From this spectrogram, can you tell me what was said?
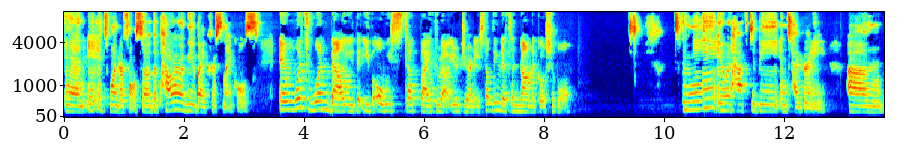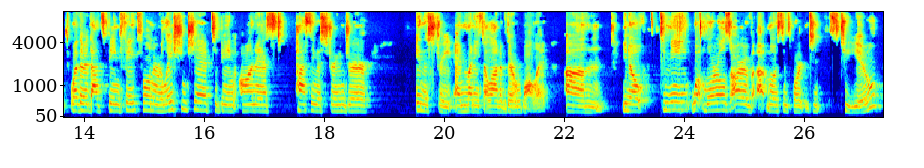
and it, it's wonderful. So, The Power of You by Chris Michaels. And what's one value that you've always stuck by throughout your journey? Something that's a non negotiable? To me, it would have to be integrity. Um, whether that's being faithful in a relationship, to being honest, passing a stranger in the street and money fell out of their wallet. Um, you know, to me, what morals are of utmost importance to you,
